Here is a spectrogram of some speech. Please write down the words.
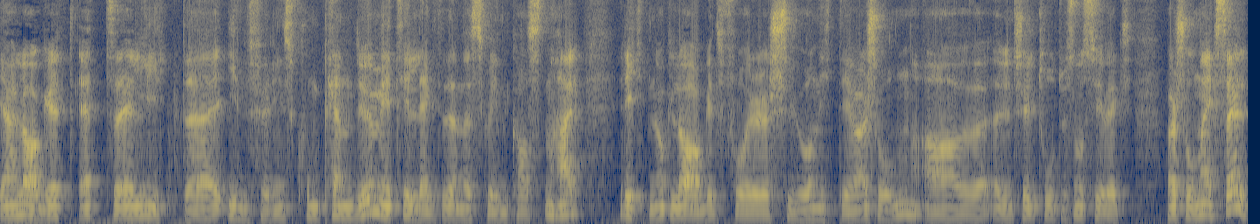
Jeg har laget et eh, lite innføringskompendium i tillegg til denne screencasten her, riktig nok laget for 97-versjonen av, unnskyld, 2007-versjonen av Excel,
